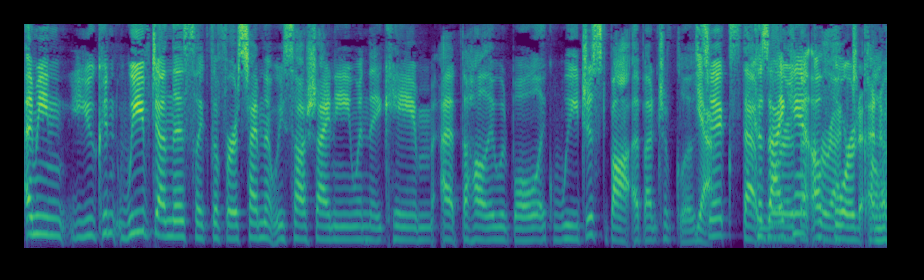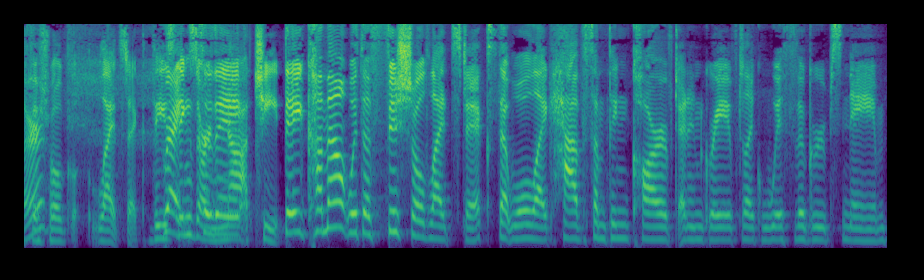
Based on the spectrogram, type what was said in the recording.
I mean, you can, we've done this like the first time that we saw SHINee when they came at the Hollywood Bowl. Like, we just bought a bunch of glow yeah, sticks that because I can't afford an official gl- light stick. These Right, things so are they- not cheap. They come out with official light sticks that will like have something carved and engraved like with the group's name.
